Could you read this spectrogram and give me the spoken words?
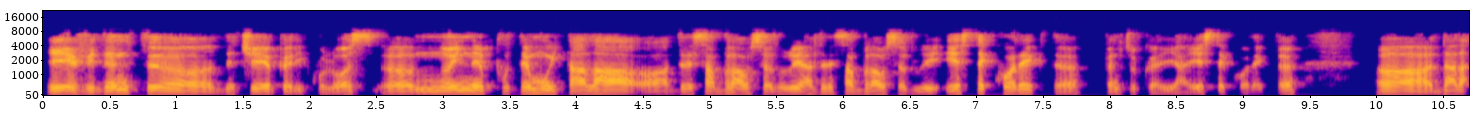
E evident uh, de ce e periculos. Uh, noi ne putem uita la adresa browserului. Adresa browserului este corectă, pentru că ea este corectă, uh, dar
